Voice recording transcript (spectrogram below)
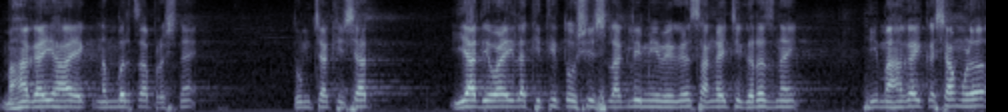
महागाई हा एक नंबरचा प्रश्न आहे. तुमच्या खिशात या दिवाळीला किती तोशीस लागली मी वेगळं सांगायची गरज नाही. ही महागाई कशामुळं?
